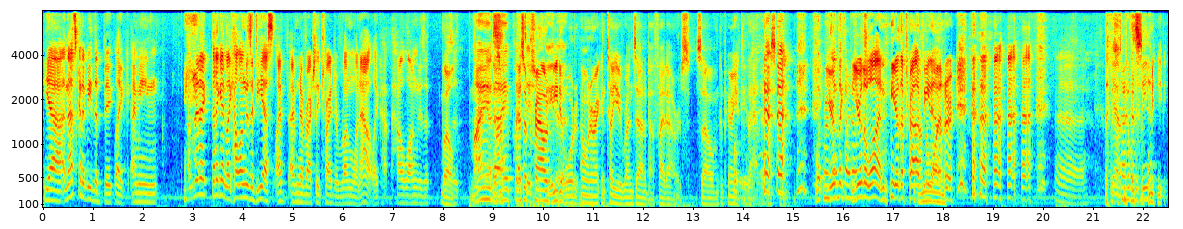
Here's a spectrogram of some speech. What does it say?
yeah, and that's gonna be the big like. I mean, but then again, like how long does a DS? I've I've never actually tried to run one out. Like how, how long does it? Well, does it- My, DS? my As a proud Vita, Vita order, owner, I can tell you it runs out in about five hours. So I'm comparing it to that. What runs You're out in five the you're the one. You're the proud I'm the Vita one. owner. Was Yeah. you talking about the Vita? me.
